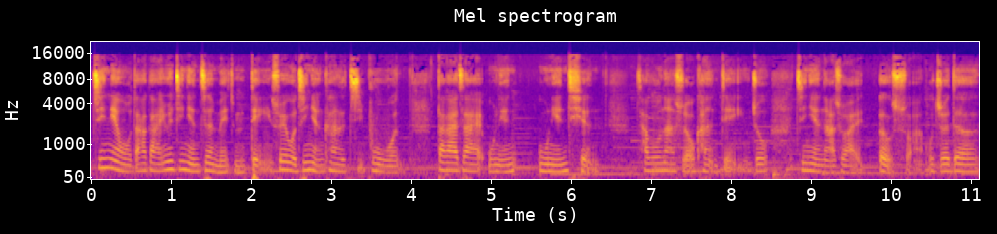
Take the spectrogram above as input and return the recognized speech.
今年我大概因为今年真的没什么电影，所以我今年看了几部我大概在五年五年前差不多那时候看的电影，就今年拿出来二刷，我觉得。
